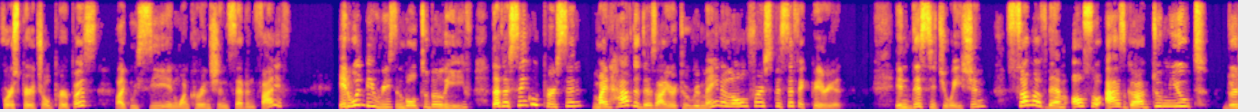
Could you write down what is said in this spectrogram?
for a spiritual purpose, like we see in 1 Corinthians 7 5, it would be reasonable to believe that a single person might have the desire to remain alone for a specific period. In this situation, some of them also ask God to mute their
